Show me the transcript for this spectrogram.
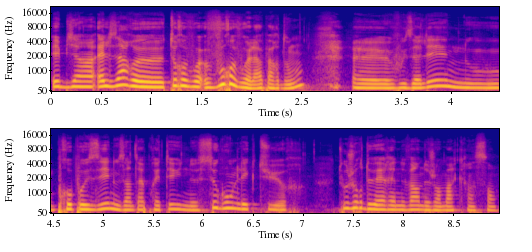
Eh bien, Elsa, te revois- vous revoilà, pardon. Euh, vous allez nous proposer, nous interpréter une seconde lecture, toujours de RN20 de Jean-Marc Rinsan.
